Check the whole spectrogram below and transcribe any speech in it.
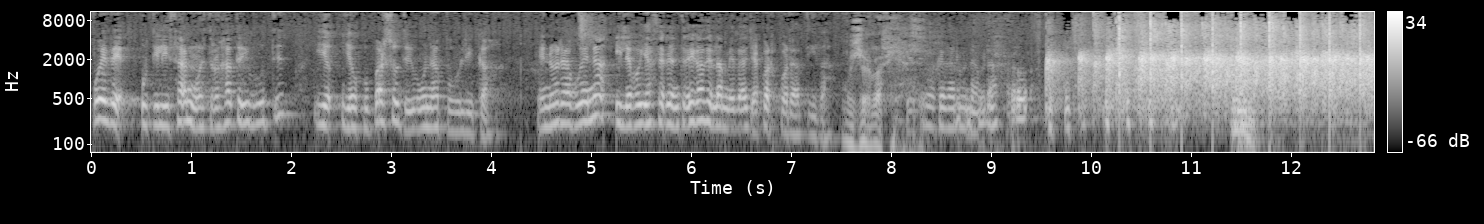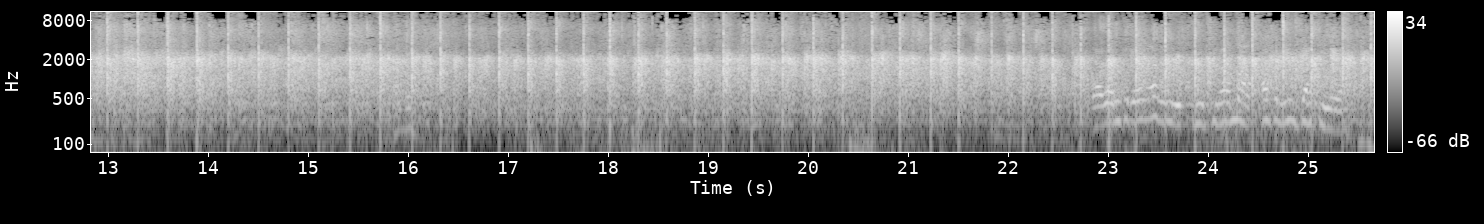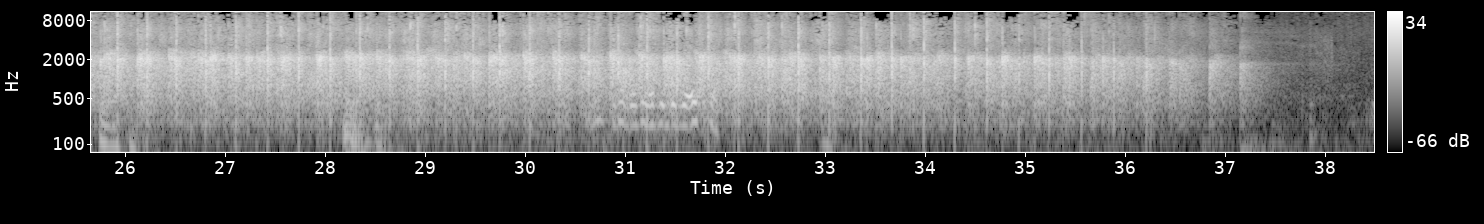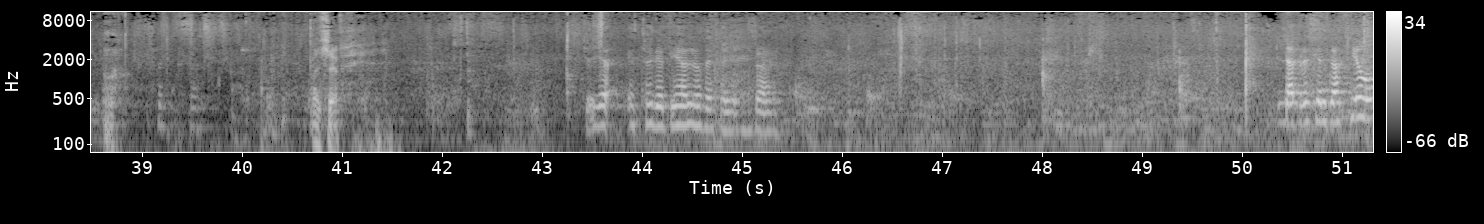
Puede utilizar nuestros atributos y, y ocupar su tribuna pública. Enhorabuena y le voy a hacer entrega de la medalla corporativa. Muchas gracias. Tengo que dar un abrazo. La entrega del Yo ya estoy de pie a los de celebrar. La presentación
